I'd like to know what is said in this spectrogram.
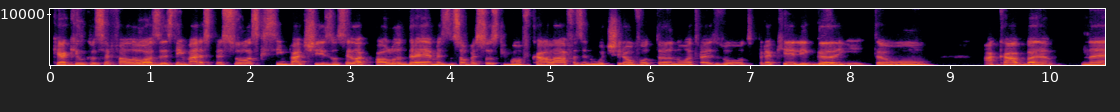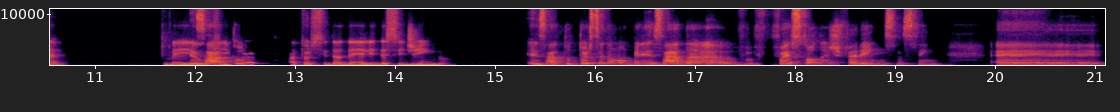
Que é aquilo que você falou. Às vezes tem várias pessoas que simpatizam, sei lá, com o Paulo André, mas não são pessoas que vão ficar lá fazendo mutirão, votando um atrás do outro para que ele ganhe. Então, acaba, né? Meio Exato. que a torcida dele decidindo. Exato, torcida mobilizada faz toda a diferença, assim, é,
